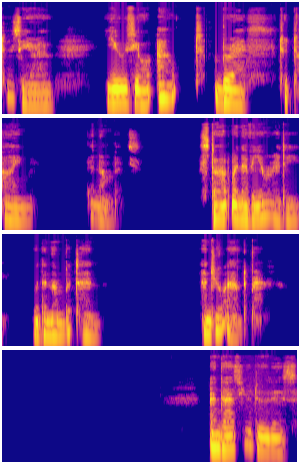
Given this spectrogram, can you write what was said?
to 0. Use your out breath to time the numbers. Start whenever you're ready with the number 10 and your out breath. And as you do this,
